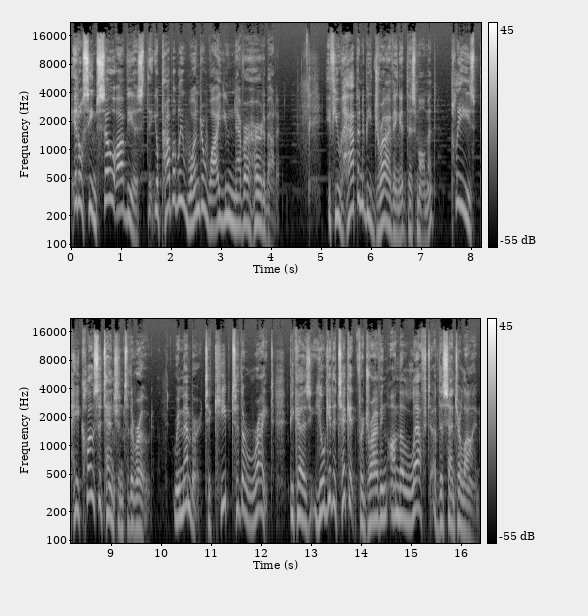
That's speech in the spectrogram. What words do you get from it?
it'll seem so obvious that you'll probably wonder why you never heard about it. If you happen to be driving at this moment, please pay close attention to the road. Remember to keep to the right because you'll get a ticket for driving on the left of the center line.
